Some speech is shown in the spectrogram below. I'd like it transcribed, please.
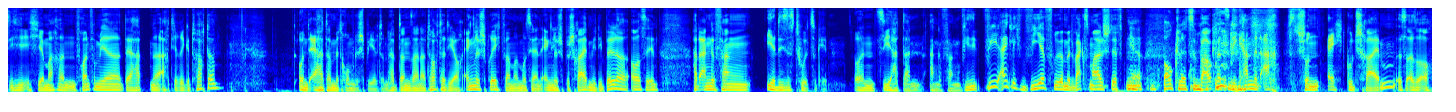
die ich hier mache. Ein Freund von mir, der hat eine achtjährige Tochter. Und er hat damit rumgespielt und hat dann seiner Tochter, die auch Englisch spricht, weil man muss ja in Englisch beschreiben, wie die Bilder aussehen, hat angefangen, ihr dieses Tool zu geben. Und sie hat dann angefangen, wie, wie eigentlich wir früher mit Wachsmalstiften. Ja, Bauklötzen. Bauklötzen, die kann mit acht schon echt gut schreiben, ist also auch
